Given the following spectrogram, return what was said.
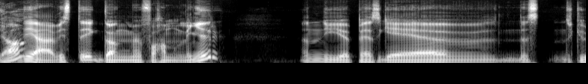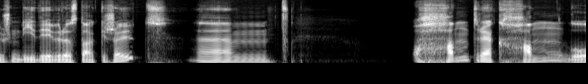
Ja. De er visst i gang med forhandlinger. Den nye PSG-kursen de driver og staker seg ut. Um, og han tror jeg kan gå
